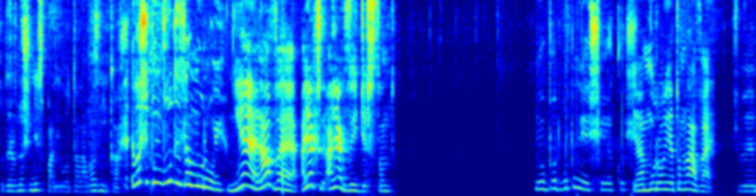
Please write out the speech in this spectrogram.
to drewno się nie spaliło, ta lawa znika. Ej, właśnie tą wodę zamuruj. Nie, lawę! A jak, a jak wyjdziesz stąd? No, podbuduję się jakoś. Ja muruję tą lawę, żeby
